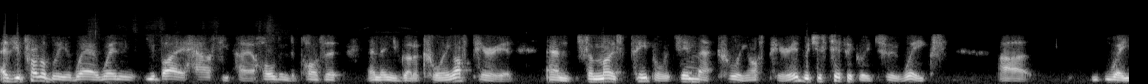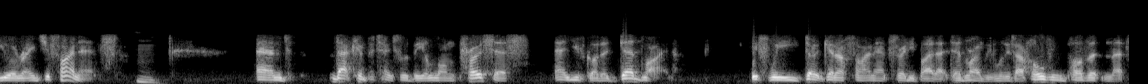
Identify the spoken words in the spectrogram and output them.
as you're probably aware, when you buy a house, you pay a holding deposit and then you've got a cooling off period. And for most people, it's in that cooling off period, which is typically two weeks, uh, where you arrange your finance. And that can potentially be a long process and you've got a deadline. If we don't get our finance ready by that deadline, we lose our holding deposit and that's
